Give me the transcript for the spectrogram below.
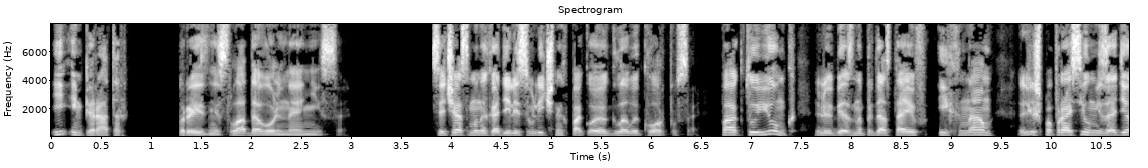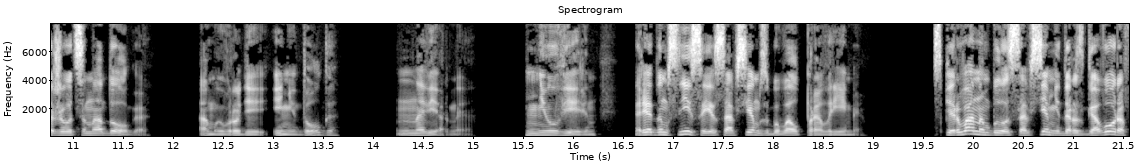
и император, произнесла довольная Ниса. Сейчас мы находились в личных покоях главы корпуса. Пакту Юнг, любезно предоставив их нам, лишь попросил не задерживаться надолго. А мы вроде и недолго. Наверное. Не уверен. Рядом с Нисой я совсем забывал про время. Сперва нам было совсем не до разговоров,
